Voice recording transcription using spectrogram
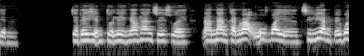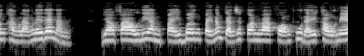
ย็นๆจะได้เห็นตัวเลขแนวทางสวยๆนั่นนั่นคันว่าอุบไว้สิเลียนไปเบิ่งข้างหลังเลยได้นั่นอย่าฟ้าวเลียนไปเบิ่งไปน้ำกันซะก่อนว่าของผู้ใดเขาแน่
